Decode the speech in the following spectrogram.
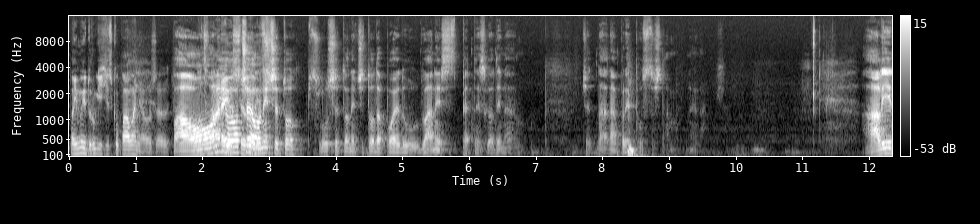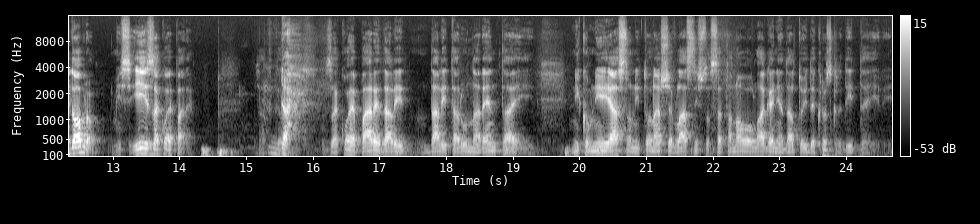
Pa ima i drugih iskopavanja. Ovo. Pa oni već. oni će to slušati, oni će to da pojedu u 12-15 godina, će da napravi pustoš tamo. Ne znam. Ali dobro, misli, i za koje pare? Zato Da. Za koje pare, da li, da li ta rudna renta i nikom nije jasno ni to naše vlasništvo, sad ta nova ulaganja, da li to ide kroz kredite ili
